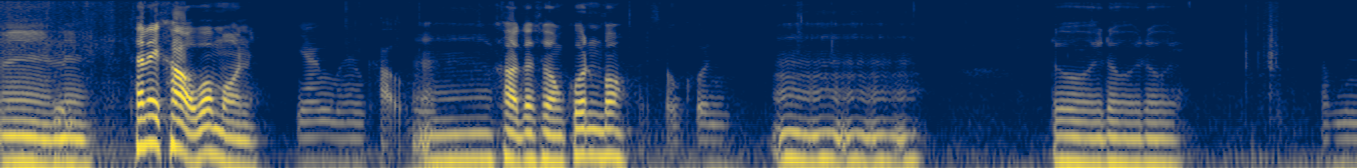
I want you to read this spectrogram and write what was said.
แม่นี่ถ้าได้เข้าบ่หมอนี่ย่างเมืองเขาอ่าเข้าแต่สองคนบ่สองคนอืมอืมอืมอืมโดยโดยโดยครับมัน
